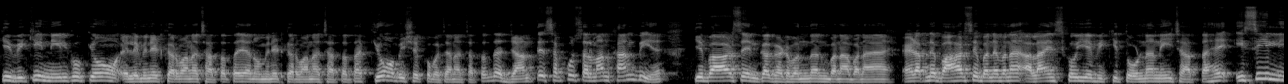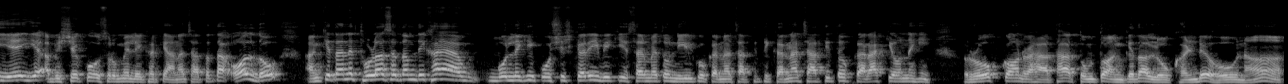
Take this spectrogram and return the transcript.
कि विकी नील को क्यों एलिमिनेट करवाना चाहता था या नॉमिनेट करवाना चाहता था, क्यों अभिषेक को बचाना चाहता था। जानते सब कुछ सलमान खान भी है कि बाहर से इनका गठबंधन बना बनाया एंड अपने बाहर से बने बनाए अलायंस को ये विकी तोड़ना नहीं चाहता है, इसीलिए ये अभिषेक को उस रूम में लेकर के आना चाहता था। ऑल दो अंकिता ने थोड़ा सा दम दिखाया, बोलने की कोशिश करी भी कि, सर, मैं तो नील को करना चाहती थी, करना चाहती तो करा क्यों नहीं? रोक कौन रहा था? तुम तो अंकिता लोखंडे हो ना?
